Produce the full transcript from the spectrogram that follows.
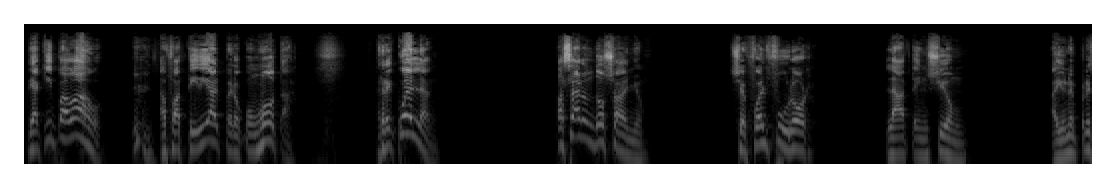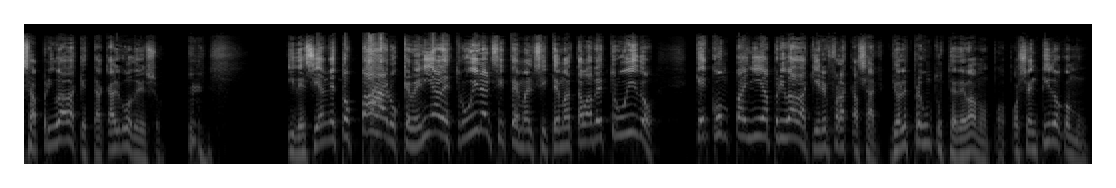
de aquí para abajo, a fastidiar, pero con J? ¿Recuerdan? Pasaron dos años. Se fue el furor, la atención. Hay una empresa privada que está a cargo de eso. Y decían estos pájaros que venía a destruir el sistema. El sistema estaba destruido. ¿Qué compañía privada quiere fracasar? Yo les pregunto a ustedes, vamos, por, sentido común.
